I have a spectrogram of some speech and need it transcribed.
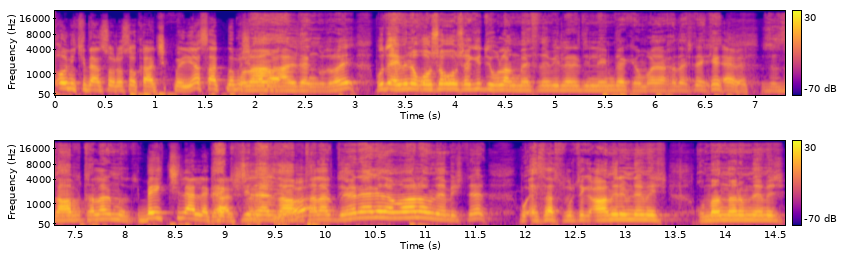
12'den sonra sokağa çıkmayı yasaklamış Olan ama halden dolayı. Bu da evine koşa koşa gidiyor. Ulan mesnevileri dinleyeyim derken vay arkadaş derken. Evet. z- Zabıtalar mı? bekçilerle Bekçiler, karşılaşıyor. zabıtalar nereye giden oğlum demişler. Bu esas duracak amirim demiş, kumandanım demiş.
